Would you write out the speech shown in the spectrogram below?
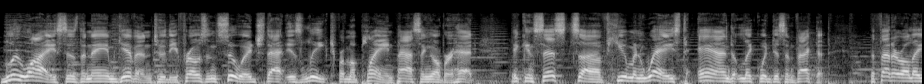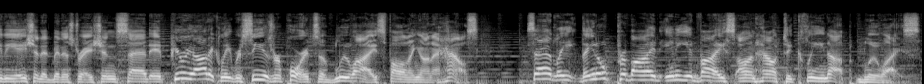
Blue ice is the name given to the frozen sewage that is leaked from a plane passing overhead. It consists of human waste and liquid disinfectant. The Federal Aviation Administration said it periodically receives reports of blue ice falling on a house. Sadly, they don't provide any advice on how to clean up blue ice.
